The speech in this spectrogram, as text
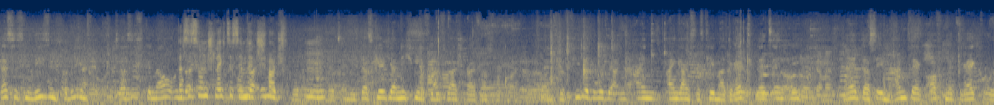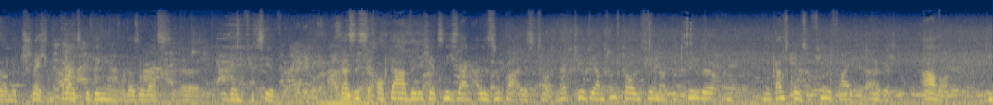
das ist ein Riesenproblem für uns. Das ist genau unser, Das ist so ein schlechtes Image. Imageproblem letztendlich. Das gilt ja nicht nur für die Fleischereifachverkäufer, sondern für viele Berufe. Ein, eingangs das Thema Dreck letztendlich, ne, dass eben Handwerk oft mit Dreck oder mit schlechten Arbeitsbedingungen oder sowas äh, identifiziert wird. Das ist auch da will ich jetzt nicht sagen, alles super, alles toll. Natürlich, wir haben 5400 Betriebe und eine ganz große Vielfalt in alle Richtungen. Aber die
